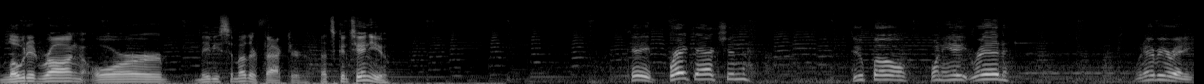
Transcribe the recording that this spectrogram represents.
loaded wrong or maybe some other factor. Let's continue. Okay, break action. Dupo 28 red. Whenever you're ready.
